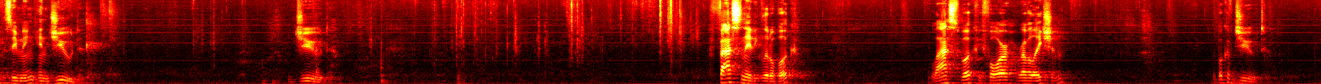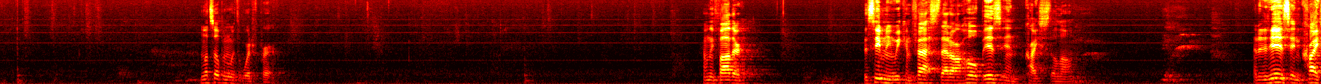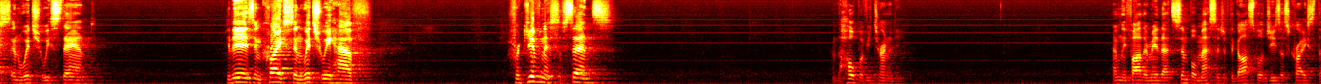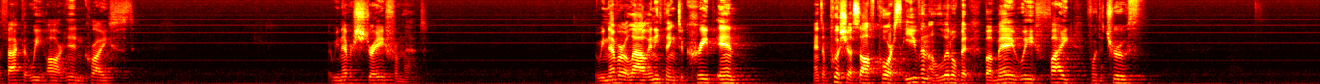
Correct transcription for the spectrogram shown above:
this evening in Jude. Jude. Fascinating little book. Last book before Revelation. The book of Jude. Let's open with a word of prayer. Heavenly Father, this evening we confess that our hope is in Christ alone. That it is in Christ in which we stand. It is in Christ in which we have forgiveness of sins and the hope of eternity. Heavenly Father, may that simple message of the gospel of Jesus Christ, the fact that we are in Christ, that we never stray from that, that we never allow anything to creep in and to push us off course even a little bit, but may we fight for the truth.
